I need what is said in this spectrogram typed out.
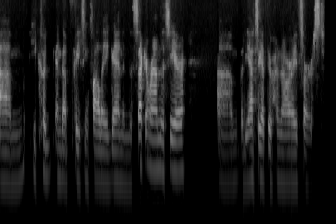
Um, he could end up facing Fale again in the second round this year, um, but you have to get through Henare first.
